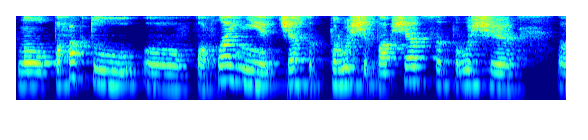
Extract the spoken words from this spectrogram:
Но по факту э, в офлайне часто проще пообщаться, проще э,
